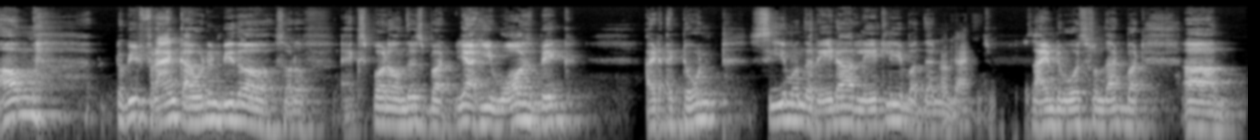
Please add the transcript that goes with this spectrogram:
Um, to be frank, I wouldn't be the sort of expert on this, but yeah, he was big. I, I don't see him on the radar lately, but then Okay. I'm divorced from that. But um,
